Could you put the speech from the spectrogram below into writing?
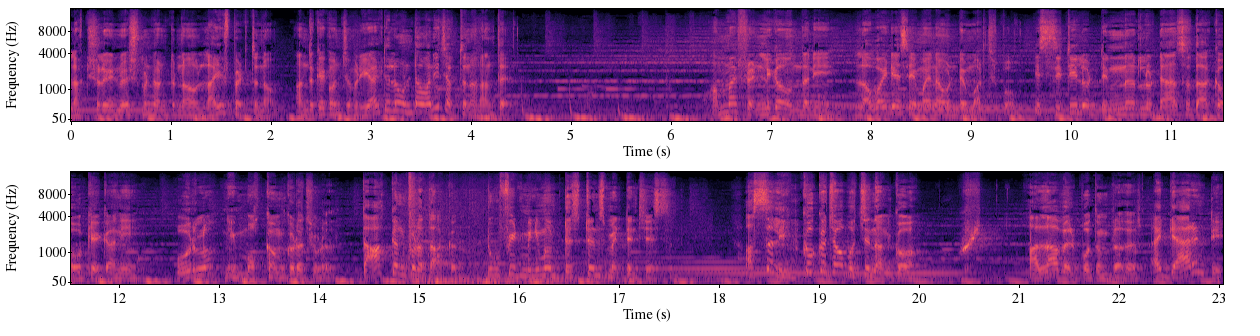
లక్షలు ఇన్వెస్ట్మెంట్ అంటున్నావు లైఫ్ పెడుతున్నావు. అందుకే కొంచెం రియాలిటీలో ఉంటావని చెప్తున్నాను అంతే. అమ్మాయి ఫ్రెండ్లీగా ఉందని లవ్ ఐడియాస్ ఏమైనా ఉంటే మర్చిపో. ఈ సిటీలో డిన్నర్లు డాన్స్ దాకా ఓకే కానీ ఊర్లో నీ మొక్కం కూడా చూడదు. తాకని కూడా తాకదు. Two feet minimum distance maintain చేస్తుంది. అస్సలు ఇంకొక జాబ్ వచ్చింది అనుకో అలా వెళ్ళిపోతుంది బ్రదర్ ఐ గ్యారంటీ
